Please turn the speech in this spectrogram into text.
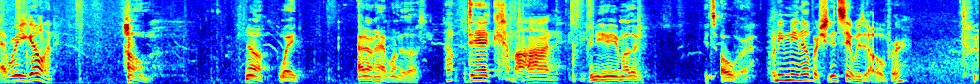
Dad, where are you going? Home. No, wait. I don't have one of those. Oh, Dad, come on. Can you hear your mother? It's over. What do you mean over? She didn't say it was over.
